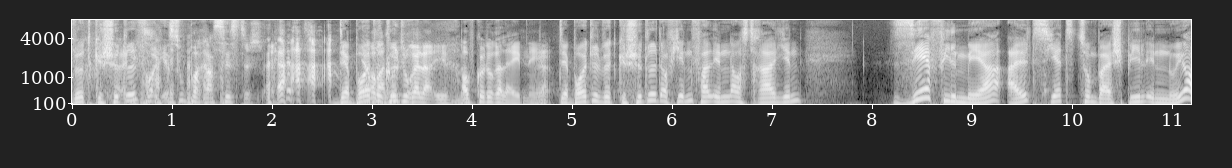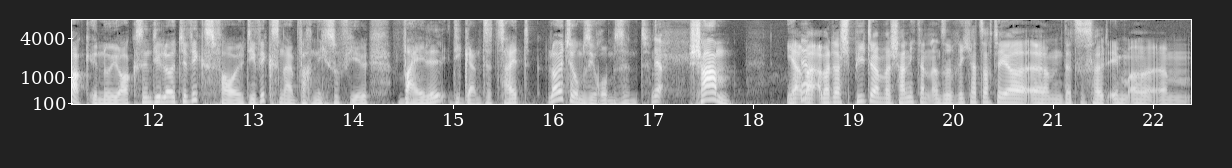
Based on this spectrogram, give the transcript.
wird Die geschüttelt. Folge ist super rassistisch. Der Beutel, Auf kultureller Ebene. Auf kultureller Ebene, ja. der Beutel wird geschüttelt, auf jeden Fall in Australien. Sehr viel mehr als jetzt zum Beispiel in New York. In New York sind die Leute wichsfaul. Die wichsen einfach nicht so viel, weil die ganze Zeit Leute um sie rum sind. Ja. Scham. Ja, aber, aber das spielt da wahrscheinlich dann, also Richard sagte ja, ähm, dass es halt eben äh, ähm,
